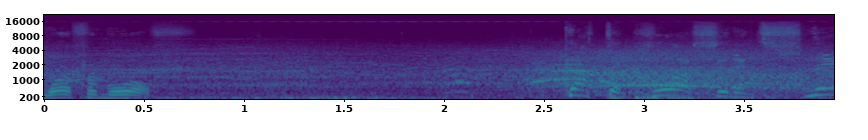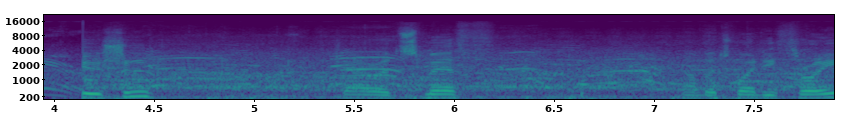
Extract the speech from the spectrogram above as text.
More from Wolf. Got the cross and ensnared. Jared Smith, number 23,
